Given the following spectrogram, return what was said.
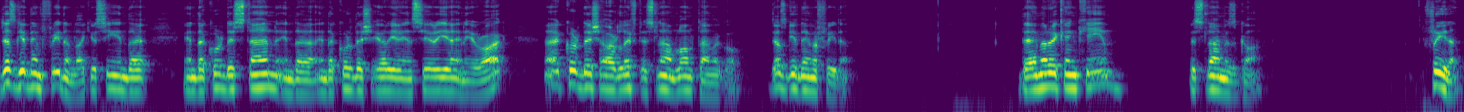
just give them freedom like you see in the in the Kurdistan in the in the Kurdish area in Syria and Iraq uh, Kurdish are left Islam long time ago. Just give them a freedom. The American came Islam is gone. Freedom.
